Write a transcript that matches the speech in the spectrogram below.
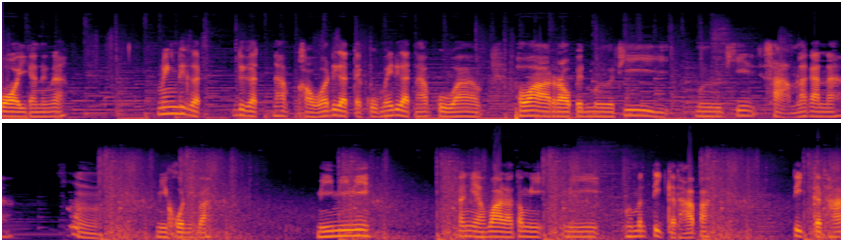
วอลอีกอันนึงนะแม่งเดือดเดือดนะครับ เขาว่าเดือดแต่กูไม่เดือดนะครับ กูว่า เพราะว่าเราเป็นมือที่มือที่สามแล้วกันนะอืมมีคนอีกปะมีมีมีนั่นไงว่าแล้วต้องมีมีเฮ้ยมันติดกระทะปะติดกระทะ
